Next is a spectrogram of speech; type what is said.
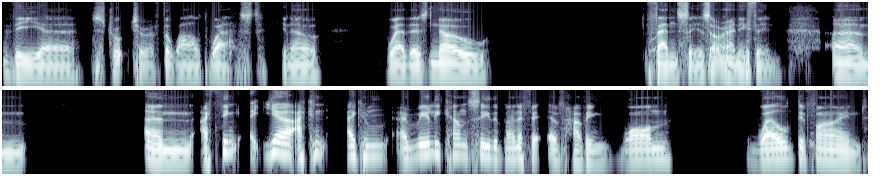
the uh, structure of the Wild West, you know, where there's no fences or anything. Um, and I think, yeah, I can, I can, I really can see the benefit of having one well-defined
